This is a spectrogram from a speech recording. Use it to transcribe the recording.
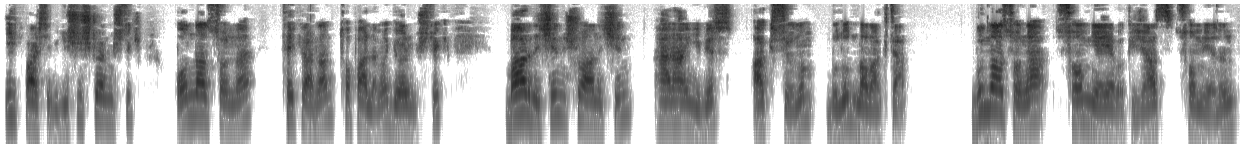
ilk başta bir düşüş görmüştük. Ondan sonra tekrardan toparlama görmüştük. Bard için şu an için herhangi bir aksiyonum bulunmamakta. Bundan sonra Somnia'ya bakacağız. Somnia'nın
